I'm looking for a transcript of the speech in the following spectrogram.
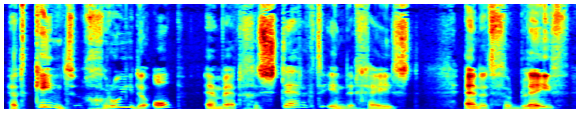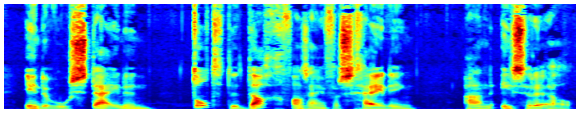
Het kind groeide op en werd gesterkt in de geest en het verbleef in de woestijnen tot de dag van zijn verschijning aan Israël.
